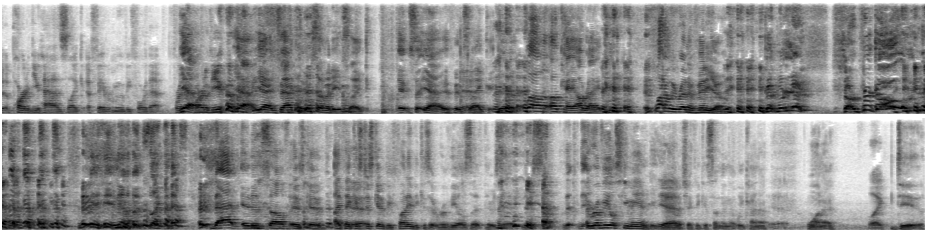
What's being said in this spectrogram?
the part of you has like a favorite movie for that for Yeah. that part of you. yeah yeah exactly if somebody's like if, so, yeah if it's Yeah. like you know, well okay all right why don't we run a video Good, we're gonna cervical. you know, it's like that's that in itself is gonna. I think it's just gonna be funny because it reveals that there's a there's some, it reveals humanity. You Yeah. know, which I think is something that we kind of Yeah. want to like do.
